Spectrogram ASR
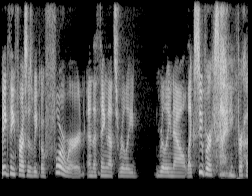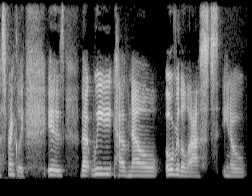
big thing for us as we go forward, and the thing that's really really now like super exciting for us frankly is that we have now over the last you know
